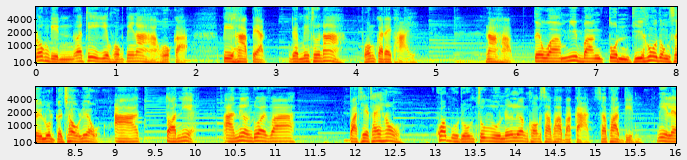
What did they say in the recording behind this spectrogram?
ลงดินวันที่26มีนาหาหกอะปี58เดือนมิถุนาผมก็ได้ขาย นะครับ แต่ว่ามีบางต้นที่เฮาต้องใส่รถกระเช้าแล้วอ่าตอนนี้อ่าเนื่องด้วยว่าประเทศไทยเฮาความอุดมสมบูรณ์ในเรื่องของสภาพอากาศ สภาพดิน มีแร่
